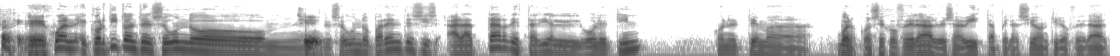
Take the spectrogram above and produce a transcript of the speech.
Perfecto. Eh, Juan, eh, cortito antes del segundo, mm, Sí. del segundo paréntesis, a la tarde estaría el boletín con el tema, bueno, Consejo Federal, Bellavista, apelación, tiro federal,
